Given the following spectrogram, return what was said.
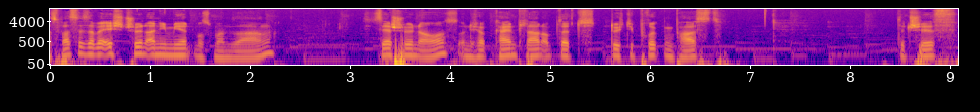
Das Wasser ist aber echt schön animiert, muss man sagen. Sieht sehr schön aus und ich habe keinen Plan, ob das durch die Brücken passt. Das Schiff.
